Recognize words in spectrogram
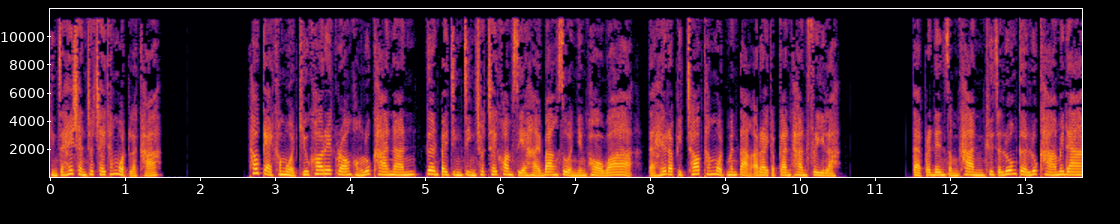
ถึงจะให้ฉันชดใช้ทั้งหมดล่ะคะ เท่าแก่ขมวดคิ้วข้อเรียกร้องของลูกค้านั้น เกินไปจริง ๆ ชดใช้ความเสียหายบางส่วนยังพอว่า แต่ให้รับผิดชอบทั้งหมดมันต่างอะไรกับการทานฟรีล่ะ แต่ประเด็นสำคัญคือจะล่วงเกินลูกค้าไม่ได้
